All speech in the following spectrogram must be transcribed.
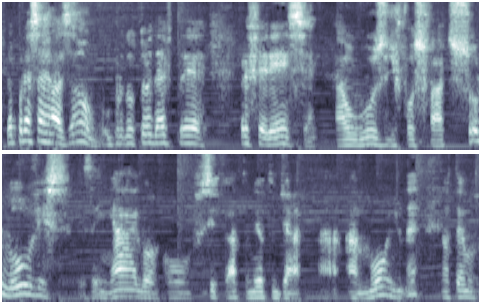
Então, por essa razão, o produtor deve ter preferência ao uso de fosfatos solúveis, em água ou citrato neutro de amônio. Né? Nós temos,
